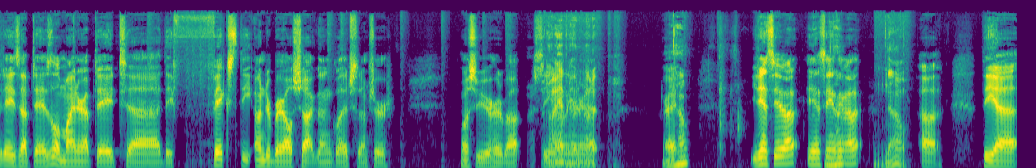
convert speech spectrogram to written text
today's update. is a little minor update. Uh, they fixed the underbarrel shotgun glitch that I'm sure most of you heard about. Seen I haven't the heard about it. Right? No. You didn't see about it? You didn't see anything No. about it? No. Uh, the uh,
